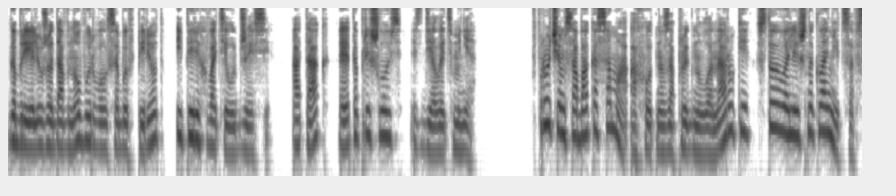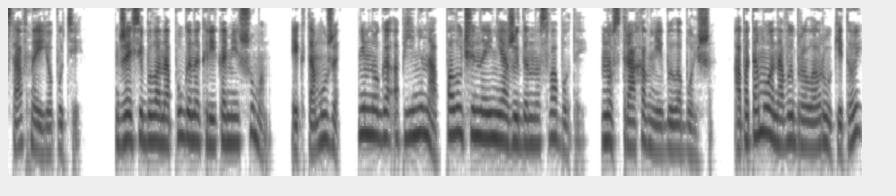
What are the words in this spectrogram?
Габриэль уже давно вырвался бы вперед и перехватил Джесси. А так это пришлось сделать мне. Впрочем, собака сама охотно запрыгнула на руки, стоило лишь наклониться, встав на ее пути. Джесси была напугана криками и шумом, и к тому же немного опьянена, полученной неожиданно свободой, но страха в ней было больше. А потому она выбрала руки той,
